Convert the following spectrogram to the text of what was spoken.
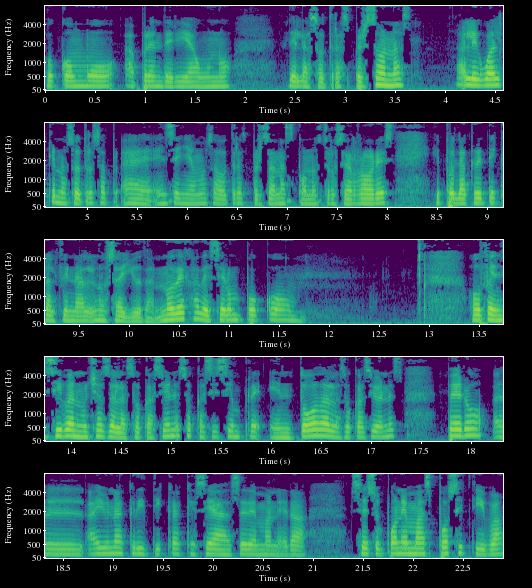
o cómo aprendería uno de las otras personas? Al igual que nosotros eh, enseñamos a otras personas con nuestros errores y pues la crítica al final nos ayuda. No deja de ser un poco ofensiva en muchas de las ocasiones o casi siempre en todas las ocasiones, pero hay una crítica que se hace de manera se supone más positiva,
